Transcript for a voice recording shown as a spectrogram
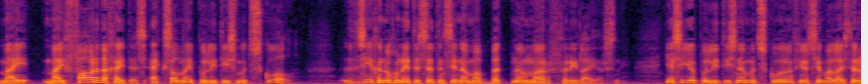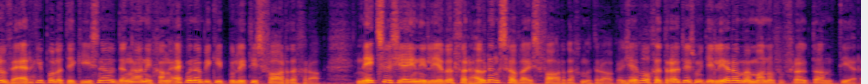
My my vaardigheid is ek sal my polities moet skool. Dit is nie genoeg om net te sit en sê nou maar bid nou maar vir die leiers nie. Jy sê jou polities nou met skool en vir jou sê maar luister hoe werk die politiek? Hier's nou dinge aan die gang. Ek moet nou 'n bietjie polities vaardig raak. Net soos jy in die lewe verhoudingsgewys vaardig moet raak. As jy ja. wil getroud wees, moet jy leer om 'n man of 'n vrou te hanteer.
